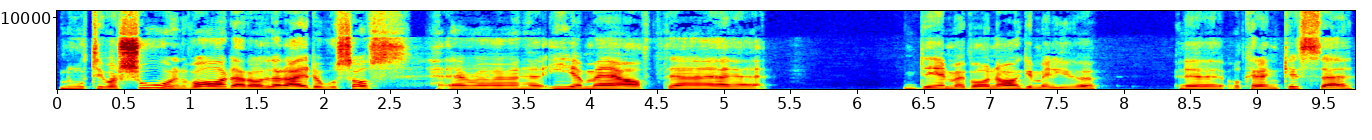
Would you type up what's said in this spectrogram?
Motivasjonen var der allerede hos oss, eh, i og med at eh, det med barnehagemiljø eh, og krenkelser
